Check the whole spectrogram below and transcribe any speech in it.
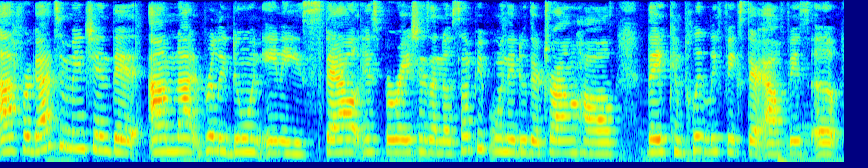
I forgot to mention that I'm not really doing any style inspirations. I know some people when they do their try on hauls, they completely fix their outfits up.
